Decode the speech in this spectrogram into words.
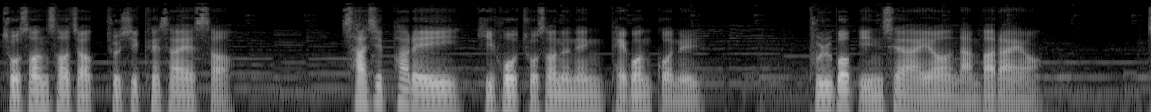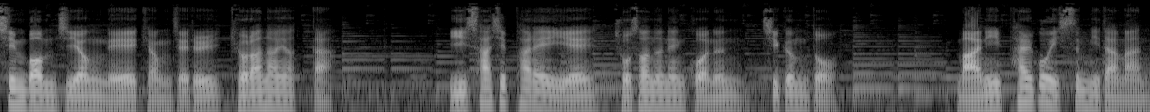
조선서적 주식회사에서 48A 기호 조선은행 100원권을 불법 인쇄하여 남발하여 침범 지역 내의 경제를 교란하였다. 이 48A의 조선은행권은 지금도 많이 팔고 있습니다만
